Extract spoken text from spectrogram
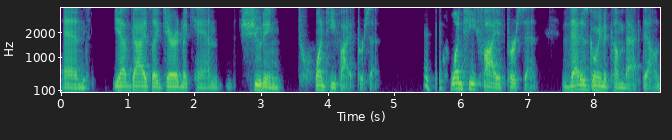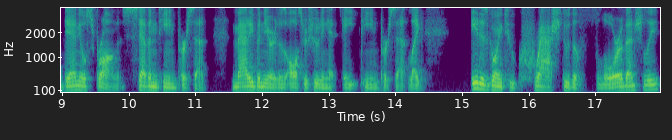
And you have guys like Jared McCann shooting 25%. 25%. That is going to come back down. Daniel Sprong, 17%. Matty Beniers is also shooting at 18%. Like it is going to crash through the floor eventually.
